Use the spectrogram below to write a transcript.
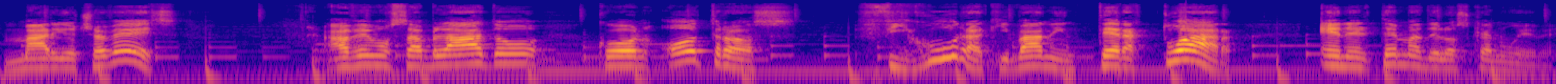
Mario Chávez. Habíamos hablado con otras figuras que van a interactuar en el tema de los K9.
